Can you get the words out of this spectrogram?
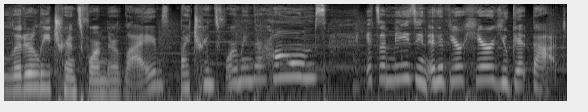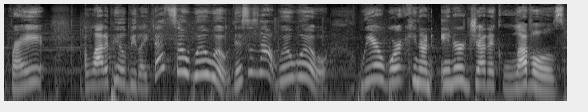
literally transform their lives by transforming their homes. It's amazing. And if you're here, you get that, right? A lot of people be like, that's so woo woo. This is not woo woo. We are working on energetic levels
